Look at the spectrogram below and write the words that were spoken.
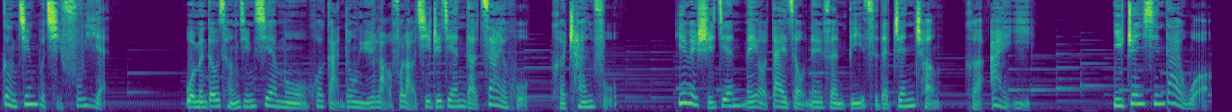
更经不起敷衍。我们都曾经羡慕或感动于老夫老妻之间的在乎和搀扶，因为时间没有带走那份彼此的真诚和爱意。你真心待我，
